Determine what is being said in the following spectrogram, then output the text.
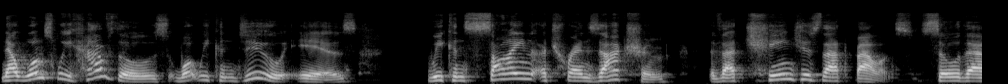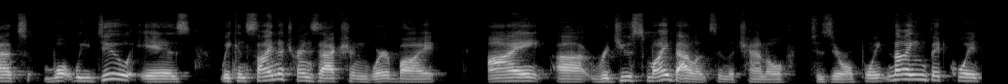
Now, once we have those, what we can do is we can sign a transaction that changes that balance so that what we do is we can sign a transaction whereby I uh, reduce my balance in the channel to 0.9 Bitcoin,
